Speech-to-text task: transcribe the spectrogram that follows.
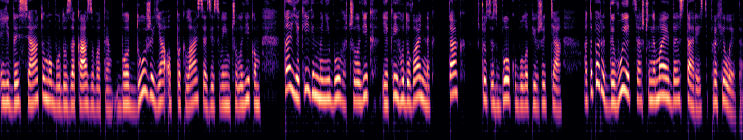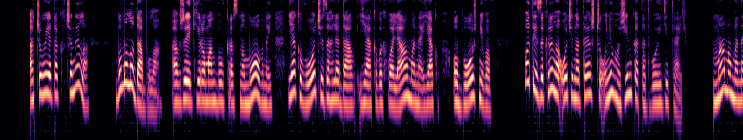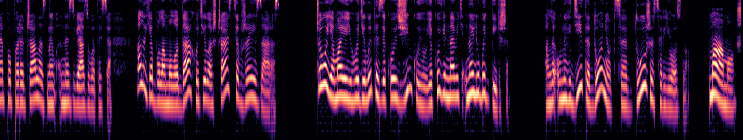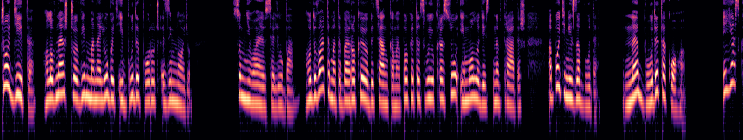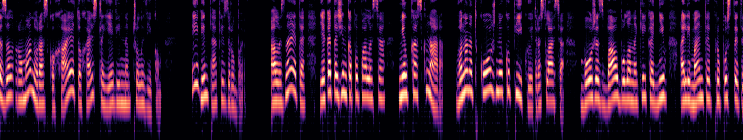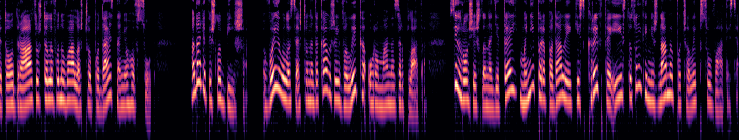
І десятому буду заказувати, бо дуже я обпеклася зі своїм чоловіком, та який він мені був чоловік, який годувальник, так щось збоку було півжиття, а тепер дивується, що немає де старість прихилити. А чого я так вчинила? Бо молода була, а вже який Роман був красномовний, як в очі заглядав, як вихваляв мене, як обожнював. От і закрила очі на те, що у нього жінка та двоє дітей. Мама мене попереджала з ним не зв'язуватися, але я була молода, хотіла щастя вже і зараз. Чого я маю його ділити з якоюсь жінкою, яку він навіть не любить більше? Але у них діти, доню, це дуже серйозно. Мамо, що діти? Головне, що він мене любить і буде поруч зі мною. Сумніваюся, Люба, годуватиме тебе роки обіцянками, поки ти свою красу і молодість не втратиш, а потім і забуде. Не буде такого. І я сказала Роману, раз кохає, то хай стає вільним чоловіком. І він так і зробив. Але знаєте, яка та жінка попалася мілка скнара? Вона над кожною копійкою тряслася. Боже, збав було на кілька днів аліменти пропустити, то одразу ж телефонувала, що подасть на нього в суд. А далі пішло більше. Виявилося, що не така вже й велика у Романа зарплата. Всі гроші йшли на дітей, мені перепадали якісь крихти, і стосунки між нами почали псуватися.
